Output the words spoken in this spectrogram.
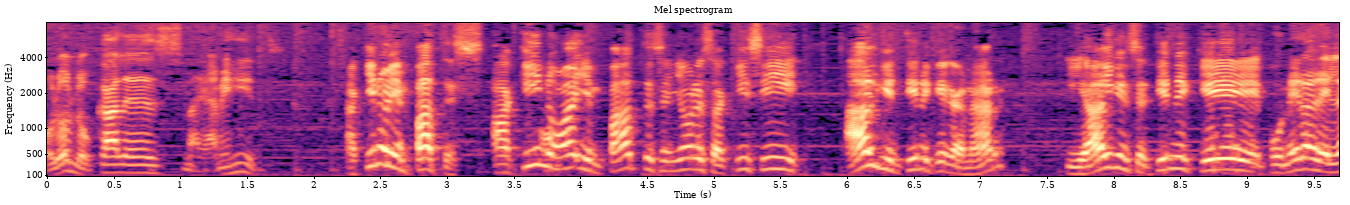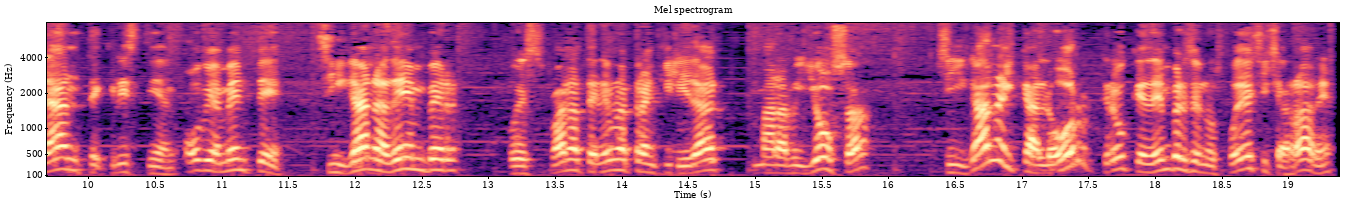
o los locales Miami Heat. Aquí no hay empates, aquí no hay empates, señores, aquí sí alguien tiene que ganar y alguien se tiene que poner adelante, Cristian. Obviamente, si gana Denver, pues van a tener una tranquilidad maravillosa. Si gana el calor, creo que Denver se nos puede chicharrar, ¿eh?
